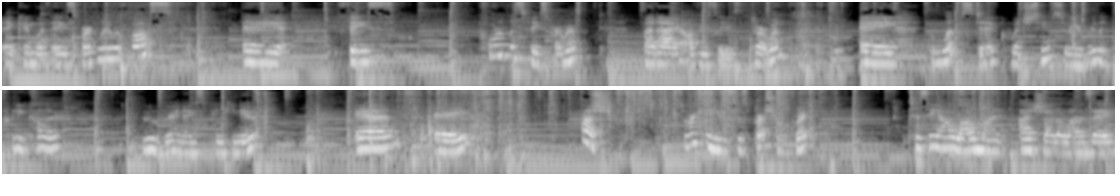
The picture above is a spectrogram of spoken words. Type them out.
It came with a sparkly lip gloss, a face, poreless face primer, but I obviously used the dark one, a lipstick, which seems to be a really pretty color. Ooh, very nice pinky nude. And a brush. So we're gonna use this brush real quick to see how well my eyeshadow a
